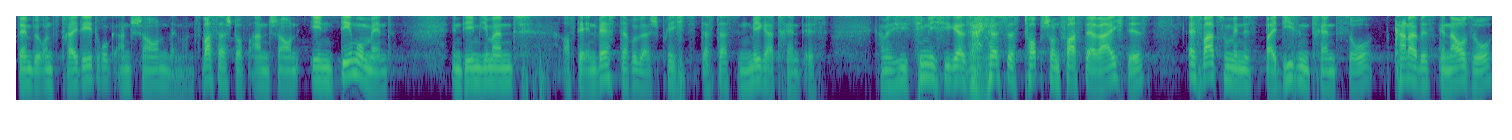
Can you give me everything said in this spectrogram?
wenn wir uns 3D-Druck anschauen, wenn wir uns Wasserstoff anschauen, in dem Moment, in dem jemand auf der Invest darüber spricht, dass das ein Megatrend ist, kann man sich ziemlich sicher sein, dass das Top schon fast erreicht ist. Es war zumindest bei diesen Trends so, Cannabis genauso.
